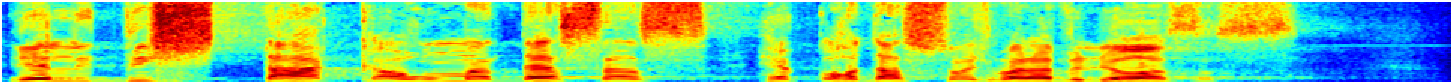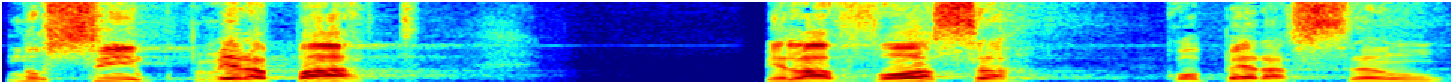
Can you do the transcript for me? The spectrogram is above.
ele destaca uma dessas recordações maravilhosas. No 5, primeira parte, pela vossa cooperação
